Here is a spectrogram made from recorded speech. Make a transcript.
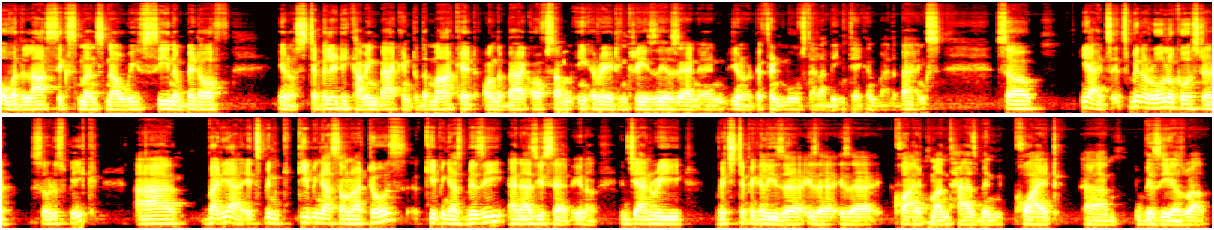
over the last six months now we've seen a bit of you know stability coming back into the market on the back of some rate increases and and you know different moves that are being taken by the banks. So yeah it's it's been a roller coaster so to speak. Uh, but yeah it's been keeping us on our toes keeping us busy and as you said you know january which typically is a is a is a quiet month has been quite um, busy as well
